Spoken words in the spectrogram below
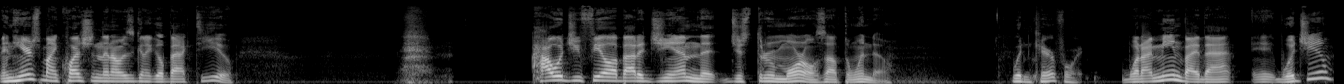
And here's my question that I was going to go back to you. How would you feel about a GM that just threw morals out the window? Wouldn't care for it. What I mean by that, eh, would you?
